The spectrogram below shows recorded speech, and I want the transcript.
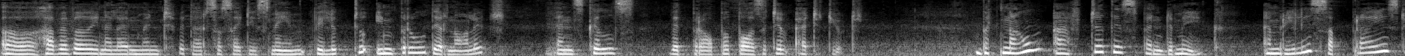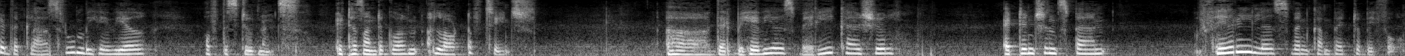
Uh, however, in alignment with our society's name, we look to improve their knowledge and skills with proper positive attitude. But now, after this pandemic, I'm really surprised at the classroom behavior of the students. It has undergone a lot of change. Uh, their behavior is very casual, attention span very less when compared to before.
